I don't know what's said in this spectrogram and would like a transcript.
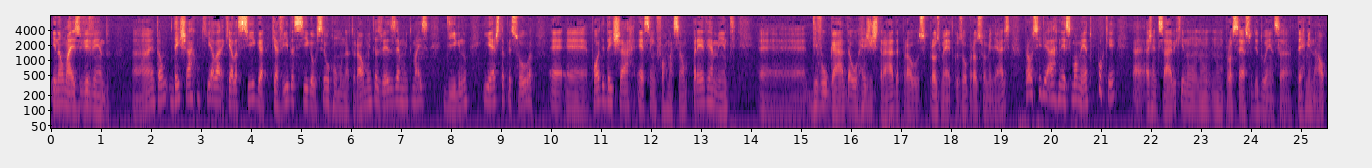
e não mais vivendo. Ah, então, deixar com que ela, que ela siga, que a vida siga o seu rumo natural, muitas vezes é muito mais digno. E esta pessoa é, é, pode deixar essa informação previamente é, divulgada ou registrada para os, para os médicos ou para os familiares para auxiliar nesse momento, porque a, a gente sabe que num, num, num, processo de doença terminal,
